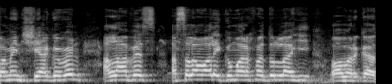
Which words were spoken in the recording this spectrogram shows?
কমেন্ট শেয়ার করবেন। আল্লাহ হাফেজ। আসসালামু আলাইকুম রহমতুল্লাহি ওবরকাত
